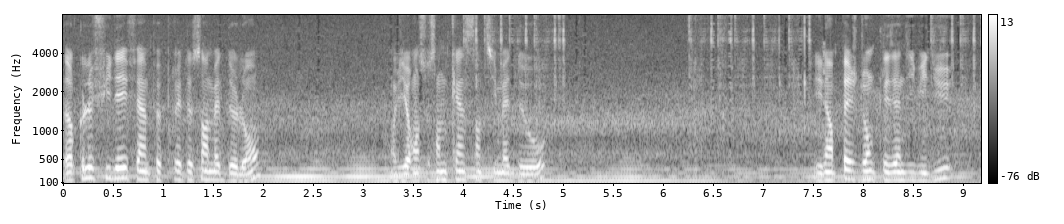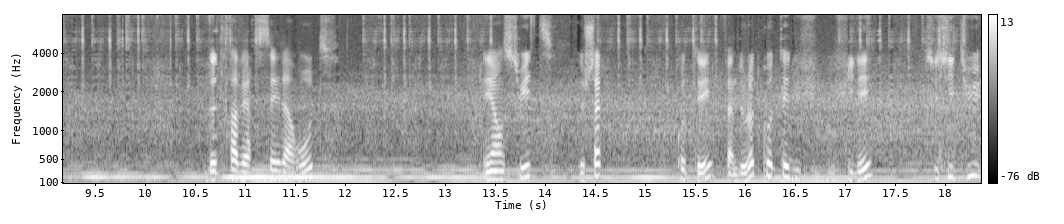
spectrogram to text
Donc le filet fait à peu près 200 mètres de long, environ 75 cm de haut. Il empêche donc les individus de traverser la route et ensuite de chaque côté, enfin de l'autre côté du, filet, se situent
